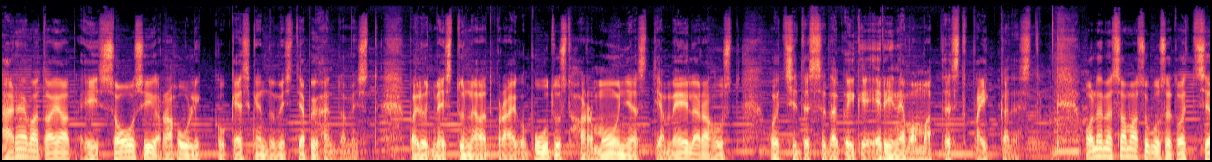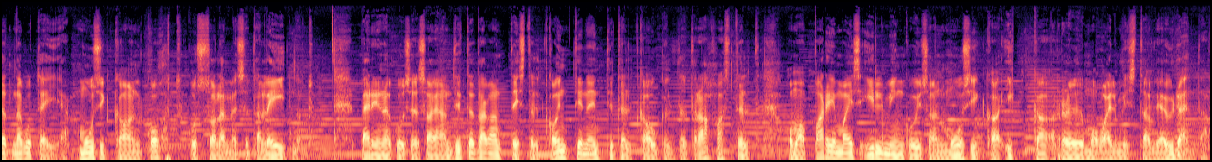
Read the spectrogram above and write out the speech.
ärevad ajad ei soosi rahulikku keskendumist ja pühendumist. paljud meist tunnevad praegu puudust harmooniast ja meelerahust, otsides seda kõige erinevamatest paikadest. oleme samasugused otsijad nagu teie muusika on koht, kus oleme seda leidnud. pärinagu see sajandite tagant teistelt kontinentidelt, kaugeltelt rahvastelt, oma parimais ilminguis on muusika ikka rõõmu valmistav ja ülendav.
